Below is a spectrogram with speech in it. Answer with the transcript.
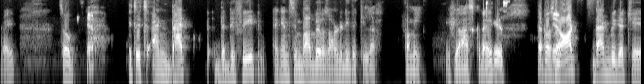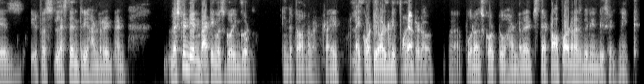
right? So yeah, it's it's and that the defeat against Zimbabwe was already the killer for me, if you ask, right? Yes. That was yeah. not that big a chase. It was less than 300, and West Indian batting was going good in the tournament, right? Like what you already pointed out. Uh, Pooran scored 200s. Their top order has been in decent nick.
